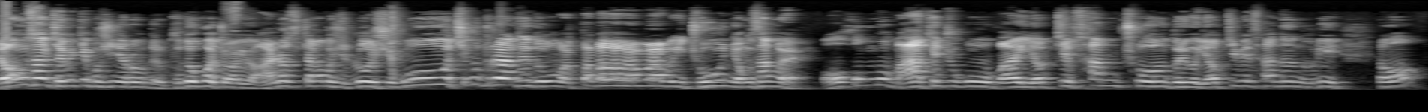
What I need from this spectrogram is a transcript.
영상 재밌게 보신 여러분들 구독과 좋아요 알람 설정 한 번씩 눌러주시고 친구들한테도 막 빠바바바바 이 좋은 영상을 어 홍보 막 해주고 막 옆집 삼촌 그리고 옆집에 사는 우리 어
